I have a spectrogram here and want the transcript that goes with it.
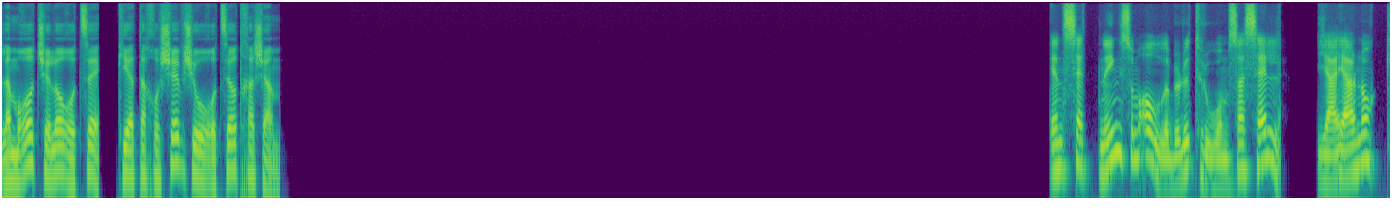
למרות שלא רוצה, כי אתה חושב שהוא רוצה אותך שם. En setning som alle burde tro om seg selv. Jeg er nok.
